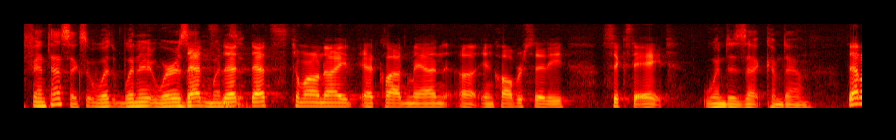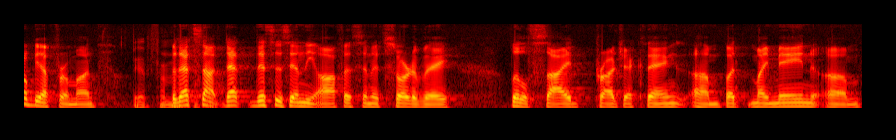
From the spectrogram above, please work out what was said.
Fantastic. So what? When? It, where is that? That's when that. is it? That's tomorrow night at Klowden Mann uh, in Culver City, six to eight. When does that come down? That'll be up for a month. Be up From But that's not that. This is in the office, and it's sort of a little side project thing. Um, but my main um,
